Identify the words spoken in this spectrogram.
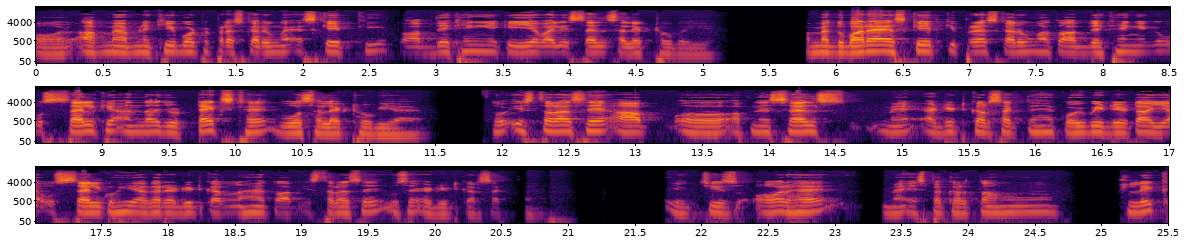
और अब मैं अपने कीबोर्ड पे प्रेस करूँगा एस्केप की। तो आप देखेंगे कि ये वाली सेल सेलेक्ट हो गई है। अब मैं दोबारा एस्केप की प्रेस करूँगा तो आप देखेंगे कि उस सेल के अंदर जो टेक्स्ट है, वो सेलेक्ट हो गया है। तो इस तरह से आप अपने सेल्स में एडिट कर सकते हैं। कोई भी डेटा या उस सेल को ही अगर एडिट करना है तो आप इस तरह से उसे एडिट कर सकते हैं। एक चीज़ और है, मैं इस पर करता हूँ क्लिक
